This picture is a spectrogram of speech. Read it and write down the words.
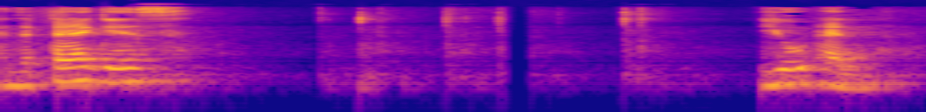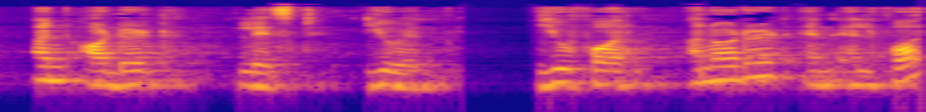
and the tag is UL unordered list UL U for unordered and L for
